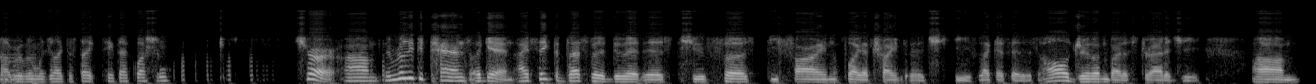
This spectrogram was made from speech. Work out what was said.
Uh, Ruben, would you like to take that question? Sure. Um, it really depends. Again, I think the best way to do it is to first define what you're trying to achieve. Like I said, it's all driven by the strategy. Um,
